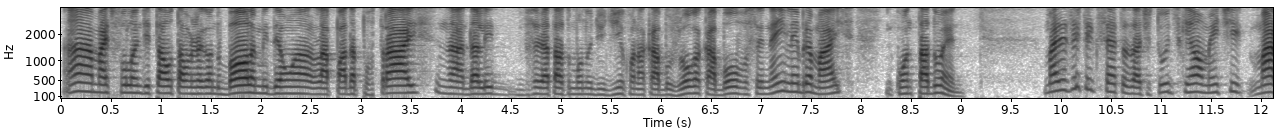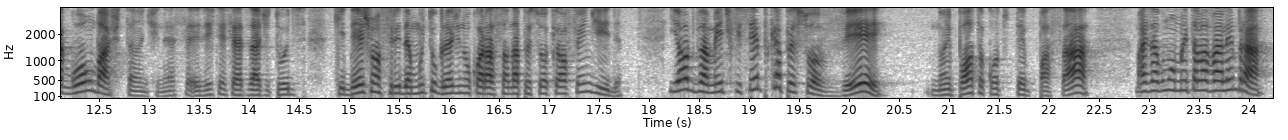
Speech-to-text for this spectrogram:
Ah, mas fulano de tal estava jogando bola, me deu uma lapada por trás, na, dali você já estava tomando um didinho quando acaba o jogo, acabou, você nem lembra mais enquanto está doendo. Mas existem certas atitudes que realmente magoam bastante, né? Existem certas atitudes que deixam uma ferida muito grande no coração da pessoa que é ofendida. E obviamente que sempre que a pessoa vê não importa quanto tempo passar, mas em algum momento ela vai lembrar.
